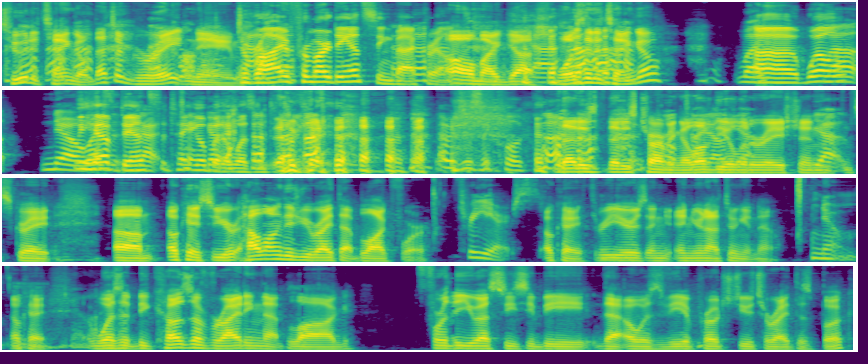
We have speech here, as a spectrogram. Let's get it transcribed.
Two to Tango. That's a great name. name. Derived from our dancing background. Oh my gosh. Yeah. Was it a tango? Was- Uh, well, no, we have danced the tango, but it wasn't Okay. that was just a cool. that is that is charming. I love the title, yeah. alliteration. Yes. It's great. Um, okay, so you're how long did you write that blog for? Three years. Okay, three years, and and you're not doing it now. No. Okay. mm, no Was it because of writing that blog for the USCCB that OSV approached you to write this book?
